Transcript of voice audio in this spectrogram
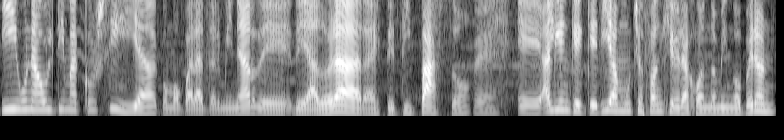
y una última cosilla, como para terminar de, de adorar a este tipazo. Sí. Eh, alguien que quería mucho Fangio era Juan Domingo Perón,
